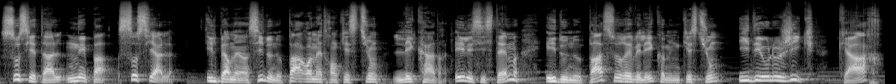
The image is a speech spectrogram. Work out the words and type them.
sociétal n'est pas social. Il permet ainsi de ne pas remettre en question les cadres et les systèmes, et de ne pas se révéler comme une question idéologique, car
